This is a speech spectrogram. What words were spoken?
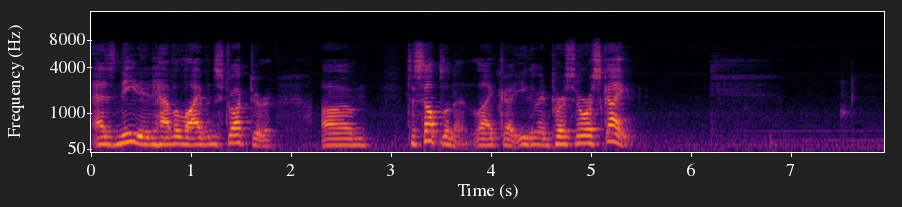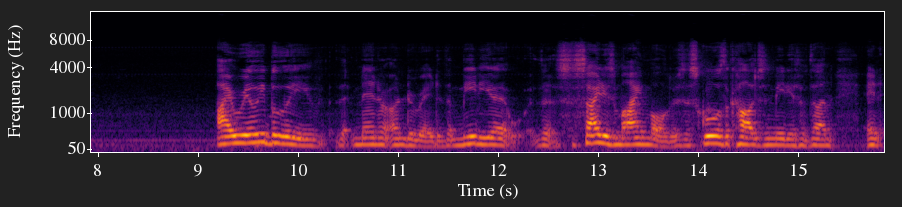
as needed, have a live instructor. Um, to supplement, like uh, either in person or Skype. I really believe that men are underrated. The media, the society's mind molders, the schools, the colleges, the media have done an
